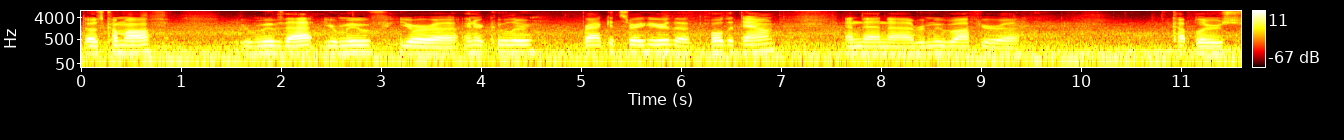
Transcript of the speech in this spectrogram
Those come off you remove that you remove your uh, intercooler brackets right here to hold it down and then uh, remove off your uh, couplers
